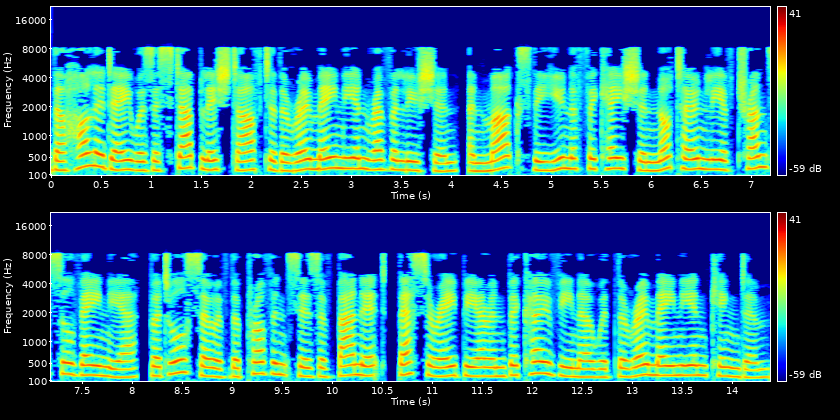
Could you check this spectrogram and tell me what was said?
The holiday was established after the Romanian Revolution, and marks the unification not only of Transylvania, but also of the provinces of Banat, Bessarabia and Bukovina with the Romanian Kingdom.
